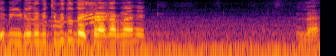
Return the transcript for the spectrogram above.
ਇਹ ਵੀਡੀਓ ਦੇ ਵਿੱਚ ਵੀ ਤੂੰ ਦੇਖਣਾ ਕਰਨਾ ਇਹ। ਲੈ।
